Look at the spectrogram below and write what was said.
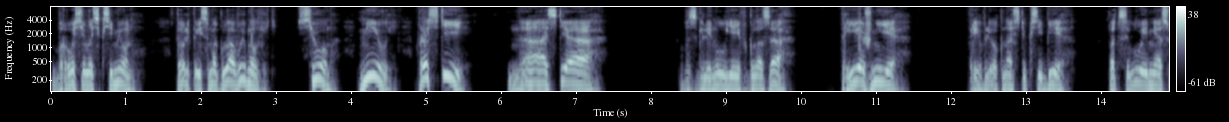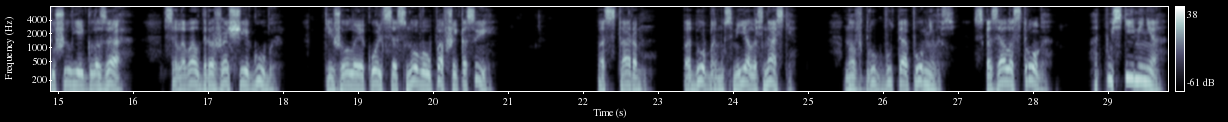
Бросилась к Семену, только и смогла вымолвить. «Сема, милый, прости!» «Настя!» Взглянул ей в глаза. «Прежние!» Привлек Настю к себе, поцелуями осушил ей глаза, целовал дрожащие губы, тяжелые кольца снова упавшей косы. По-старому, по-доброму смеялась Настя, но вдруг будто опомнилась, сказала строго «Отпусти меня,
